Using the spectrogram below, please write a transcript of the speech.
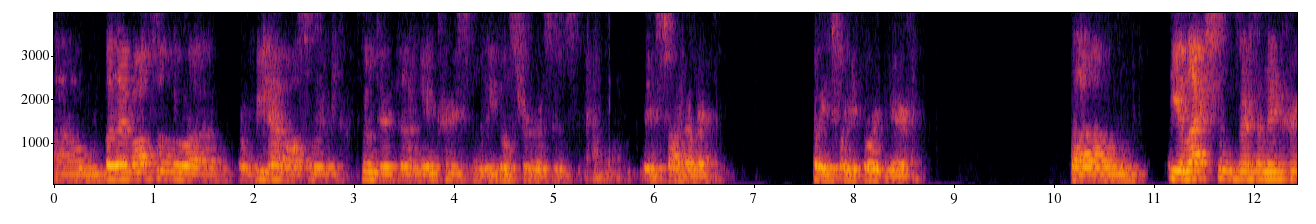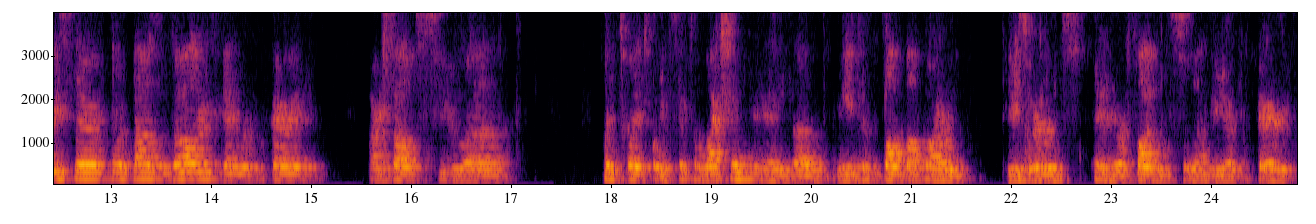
Um, but I've also, uh, or we have also included an increase in legal services based on our twenty twenty-four year. Um, the elections, there's an increase there of four thousand dollars. Again, we're preparing ourselves to, uh, for the twenty twenty-six election and, uh, we need to bump up our reserves and our funds so that we are prepared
